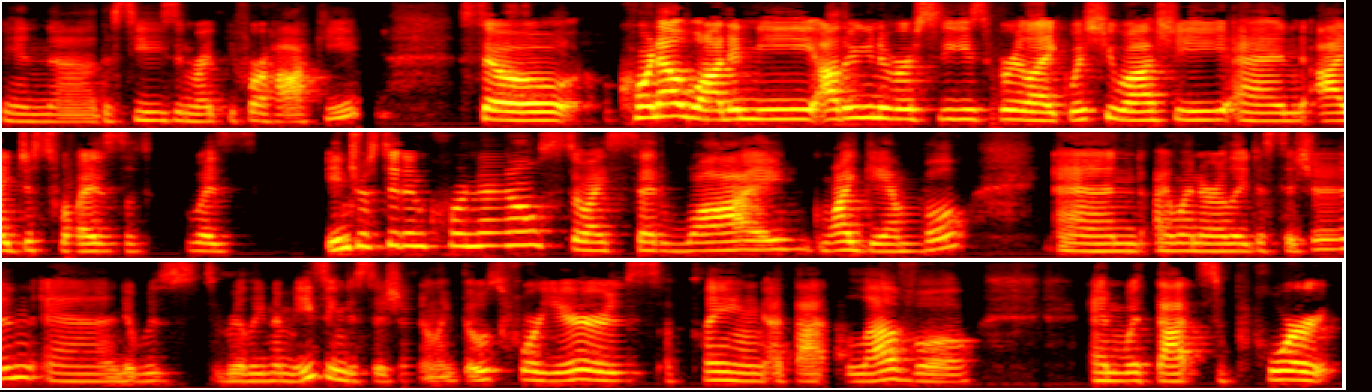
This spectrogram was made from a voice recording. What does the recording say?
in uh, the season right before hockey. So Cornell wanted me. Other universities were like wishy washy, and I just was was interested in Cornell. So I said, why why gamble? And I went early decision, and it was really an amazing decision. Like those four years of playing at that level, and with that support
